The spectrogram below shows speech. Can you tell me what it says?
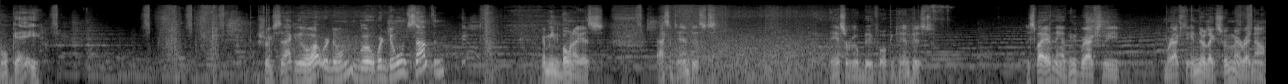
Okay. Sure exactly what we're doing, but we're doing something. I mean the bone, I guess. That's a Tempest. That's a real big fucking Tempest. Despite everything, I think we're actually we're actually in there like swimwear right now.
